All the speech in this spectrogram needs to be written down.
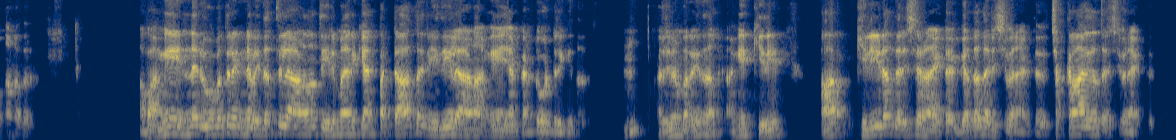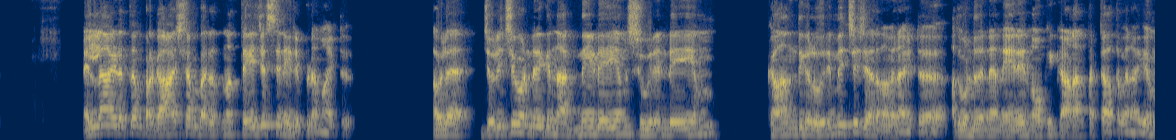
എന്നാണത് അപ്പൊ അങ്ങേ ഇന്ന രൂപത്തിൽ ഇന്ന വിധത്തിലാണെന്ന് തീരുമാനിക്കാൻ പറ്റാത്ത രീതിയിലാണ് അങ്ങേ ഞാൻ കണ്ടുകൊണ്ടിരിക്കുന്നത്. അർജുനൻ പറയുന്നതാണ്. അങ്ങേ കിരീ ആ കിരീടം ധരിച്ചവനായിട്ട് ഗത ധരിച്ചവനായിട്ട് ചക്രായുധം ധരിച്ചവനായിട്ട് എല്ലായിടത്തും പ്രകാശം പരത്തുന്ന തേജസ്സിന് ഇരിപ്പിടമായിട്ട് അതുപോലെ ജ്വലിച്ചുകൊണ്ടിരിക്കുന്ന അഗ്നിയുടെയും സൂര്യന്റെയും കാന്തികൾ ഒരുമിച്ച് ചേർന്നവനായിട്ട് അതുകൊണ്ട് തന്നെ നേരെ നോക്കിക്കാണാൻ പറ്റാത്തവനായും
